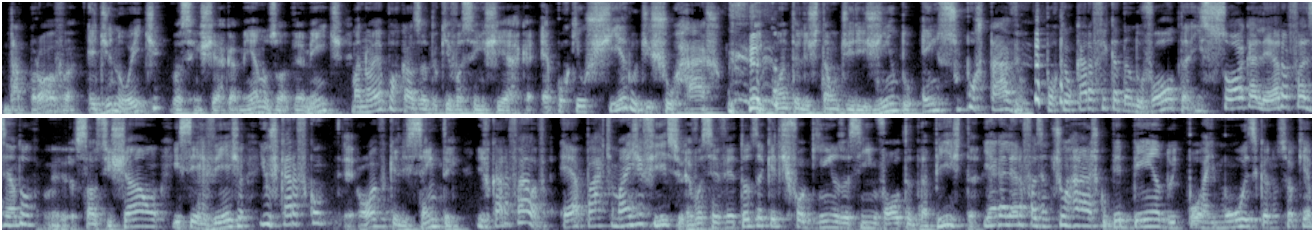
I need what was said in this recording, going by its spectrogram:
da prova é de noite, você enxerga menos, obviamente, mas não é por causa do que você enxerga, é porque o cheiro de churrasco enquanto eles estão dirigindo é insuportável. Porque o cara fica dando volta e só a galera fazendo eh, salsichão e cerveja. E os caras ficam. É óbvio que eles sentem. E o cara fala: é a parte mais difícil. É você ver todos aqueles foguinhos assim em volta da pista e a galera fazendo churrasco, bebendo e porra, e música, não sei o que.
